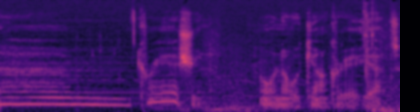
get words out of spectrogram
Um, creation. Oh no, we can't create yet.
